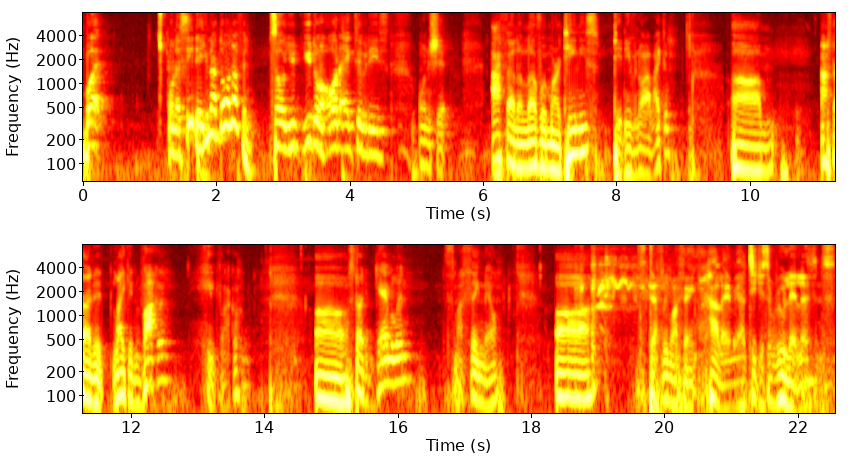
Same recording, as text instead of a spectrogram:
But on a sea day, you're not doing nothing. So you you doing all the activities on the ship. I fell in love with martinis. Didn't even know I liked them. Um, I started liking vodka. Hate vodka. Uh, started gambling. It's my thing now. Uh, it's definitely my thing. Holla at me. I'll teach you some roulette lessons.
